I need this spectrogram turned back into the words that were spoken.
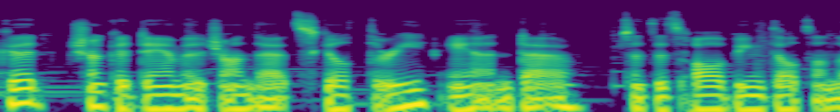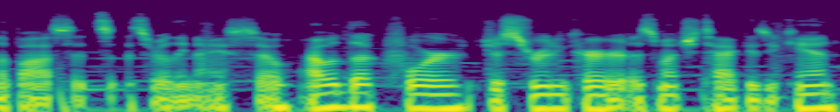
good chunk of damage on that skill three and uh, since it's all being dealt on the boss, it's it's really nice. So I would look for just ruining her as much attack as you can.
